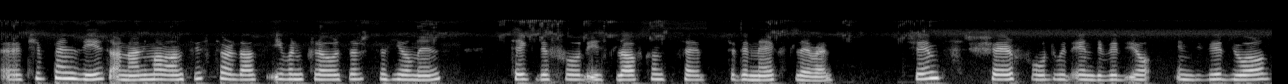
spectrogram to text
Uh, chimpanzees, an animal ancestor that's even closer to humans, take the food is love concept to the next level. Chimps share food with individual, individuals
